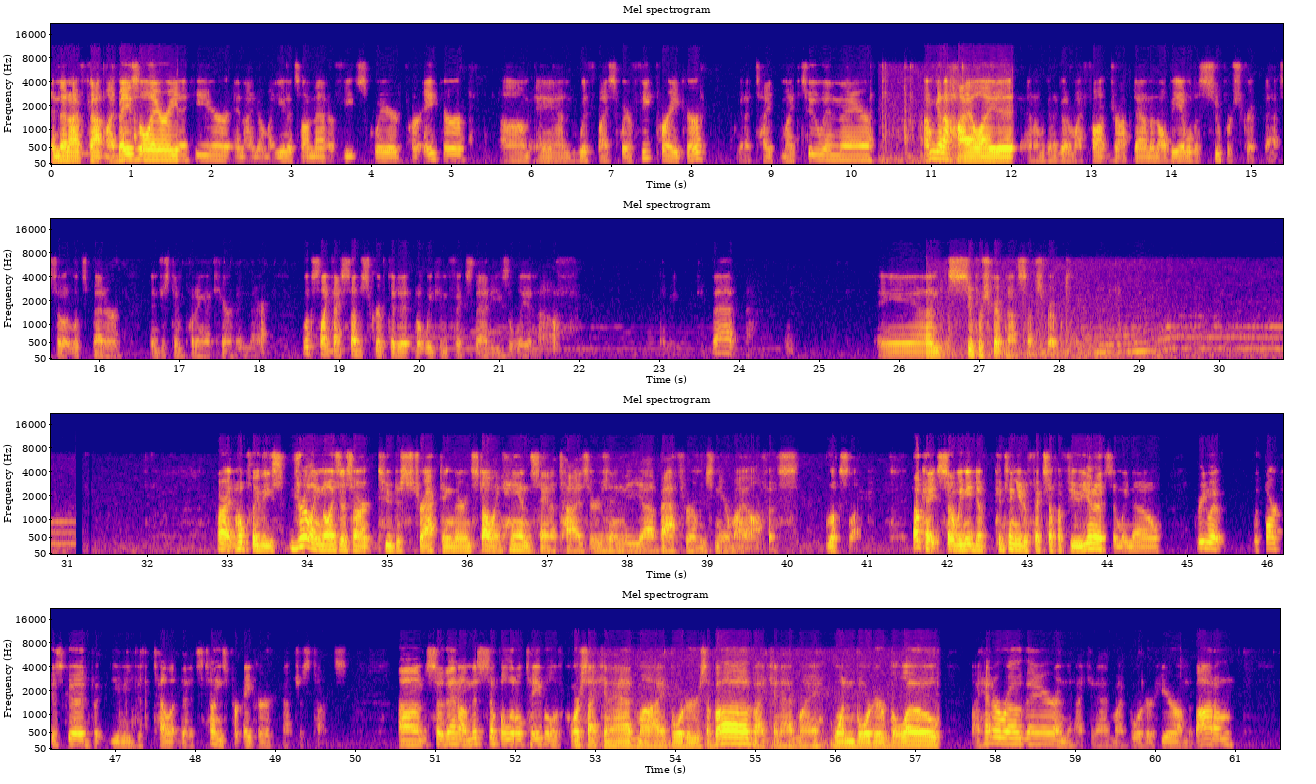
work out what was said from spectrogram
And then I've got my basal area here, and I know my units on that are feet squared per acre. Um, and with my square feet per acre, I'm going to type my two in there. I'm going to highlight it, and I'm going to go to my font drop down, and I'll be able to superscript that so it looks better than just inputting a caret in there. Looks like I subscripted it, but we can fix that easily enough. Let me that. And superscript, not subscript. All right, hopefully these drilling noises aren't too distracting. They're installing hand sanitizers in the uh, bathrooms near my office, looks like. Okay, so we need to continue to fix up a few units, and we know greenwood with bark is good, but you need to tell it that it's tons per acre, not just tons. Um, so then on this simple little table, of course, I can add my borders above, I can add my one border below my header row there, and then I can add my border here on the bottom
